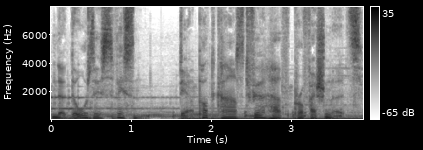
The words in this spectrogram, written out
Ne Dosis Wissen, der Podcast für Health Professionals.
